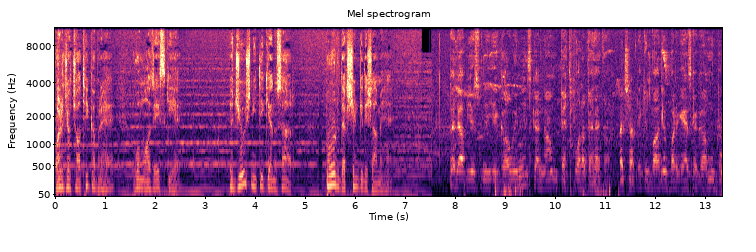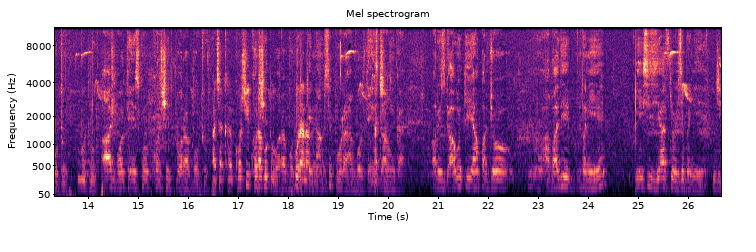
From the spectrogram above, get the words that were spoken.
पर जो चौथी कब्र है वो मोजेस की है। जो ज्यूश नीति के अनुसार पूर्व दक्षिण की दिशा में है। पहले आप ये सुनिए ये गाँव है ना इसका नाम पेथपोरा पहला था। अच्छा। लेकिन बाद में बढ़ गया इसका गाँव बूटू। बूटू। आज बोलते हैं इसको खुर्शीदपोरा बूटू। अच्छा ख- खुर्शीदपुरा बूटू। पूरा के नाम नाम से पूरा हम बोलते हैं इस अच्छा, गाँव का। और इस गाँव की यहाँ पर जो आबादी बनी है ये इसी जियारत की वजह से बनी है। जी।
